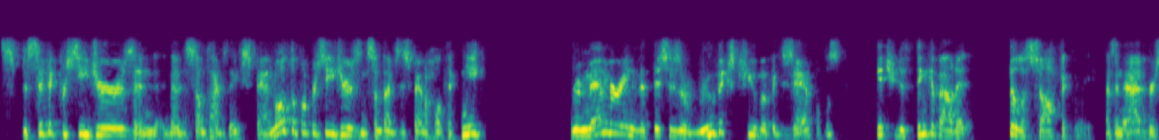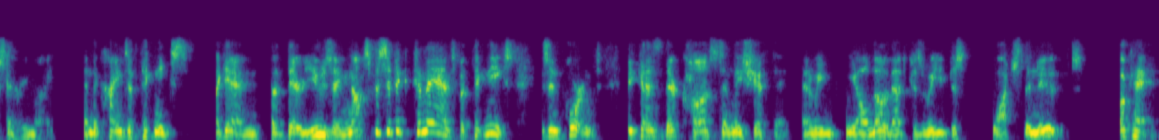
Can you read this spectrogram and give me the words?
specific procedures and then sometimes they span multiple procedures and sometimes they span a whole technique. Remembering that this is a Rubik's Cube of examples gets you to think about it philosophically as an adversary might. And the kinds of techniques, again, that they're using, not specific commands, but techniques, is important because they're constantly shifting. And we, we all know that because we just watch the news. Okay,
